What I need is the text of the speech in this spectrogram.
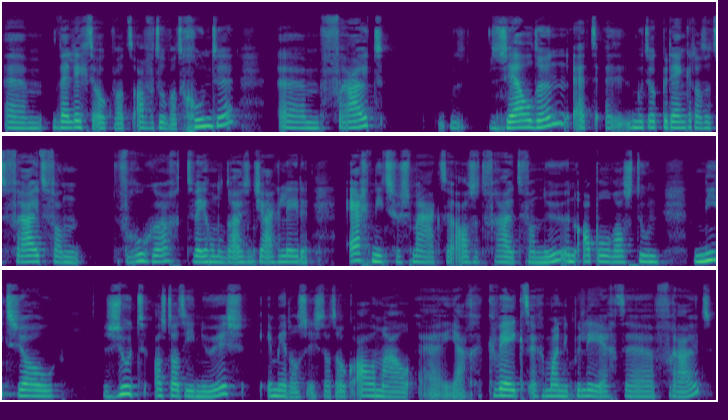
Um, wellicht ook wat, af en toe wat groenten. Um, fruit, zelden. Het, eh, je moet ook bedenken dat het fruit van vroeger, 200.000 jaar geleden, echt niet zo smaakte als het fruit van nu. Een appel was toen niet zo zoet als dat hij nu is. Inmiddels is dat ook allemaal uh, ja, gekweekt en gemanipuleerd uh, fruit.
